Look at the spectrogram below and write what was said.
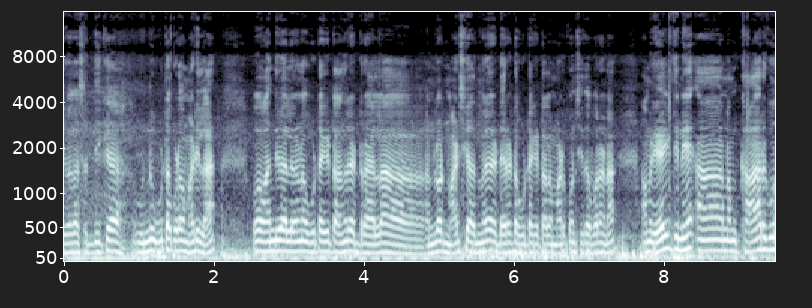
ಇವಾಗ ಸದ್ಯಕ್ಕೆ ಇನ್ನೂ ಊಟ ಕೂಡ ಮಾಡಿಲ್ಲ. ಒಂದು ಅಲ್ಲೇನೋ ಊಟ ಗಿಟ ಅಂದರೆ ಡ್ರ ಎಲ್ಲ ಅನ್ಲೋಡ್ ಮಾಡಿಸಿ ಆದಮೇಲೆ ಡೈರೆಕ್ಟಾಗಿ ಊಟ ಗಿಟ ಎಲ್ಲ ಮಾಡ್ಕೊಂಡು ಸೀದಾ ಬರೋಣ. ಆಮೇಲೆ ಹೇಳ್ತೀನಿ ನಮ್ಮ ಕಾರ್ಗೂ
